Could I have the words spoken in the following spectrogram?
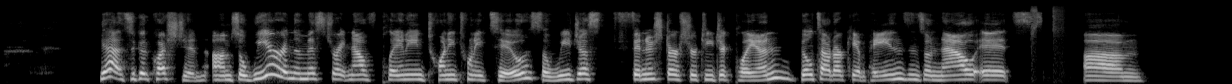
Yeah, it's a good question. Um, so we are in the midst right now of planning 2022. So we just finished our strategic plan, built out our campaigns, and so now it's um,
